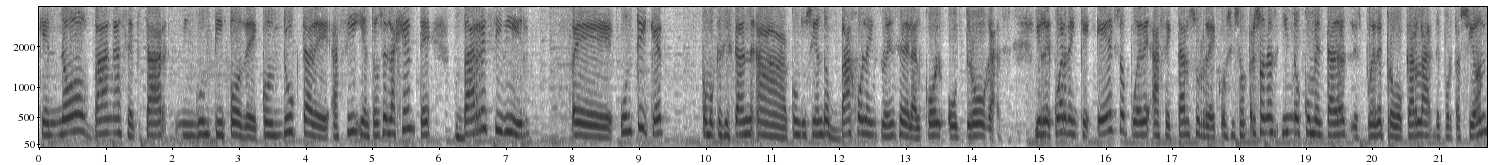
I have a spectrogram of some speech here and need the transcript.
que no van a aceptar ningún tipo de conducta de así y entonces la gente va a recibir eh, un ticket como que si están ah, conduciendo bajo la influencia del alcohol o drogas. Y recuerden que eso puede afectar su récord. Si son personas indocumentadas, les puede provocar la deportación.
